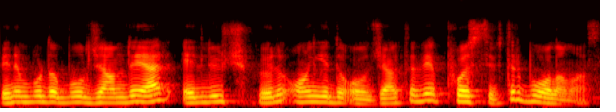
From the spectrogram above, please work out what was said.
Benim burada bulacağım değer 53 bölü 17 olacaktır ve pozitiftir. Bu olamaz.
